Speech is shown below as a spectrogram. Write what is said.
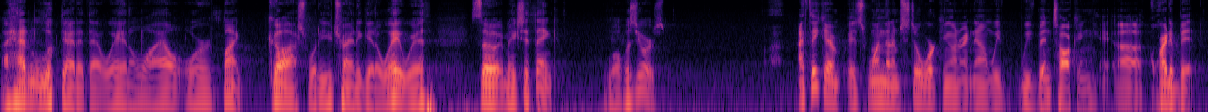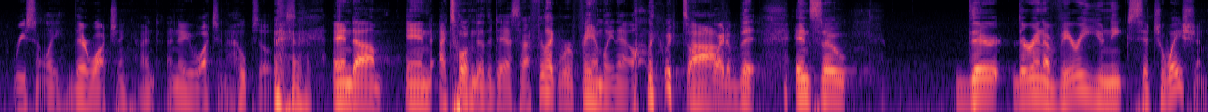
I hadn't looked at it that way in a while, or my gosh, what are you trying to get away with? So it makes you think. What was yours? I think it's one that I'm still working on right now. We've we've been talking uh, quite a bit recently. They're watching. I, I know you're watching. I hope so. At least. and um and I told them the other day. I said I feel like we're family now. like we've talked quite a bit. And so they're they're in a very unique situation,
